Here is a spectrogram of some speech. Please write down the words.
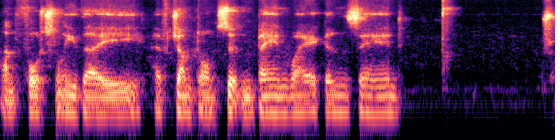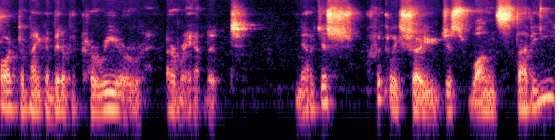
unfortunately, they have jumped on certain bandwagons and tried to make a bit of a career around it. Now, just quickly show you just one study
